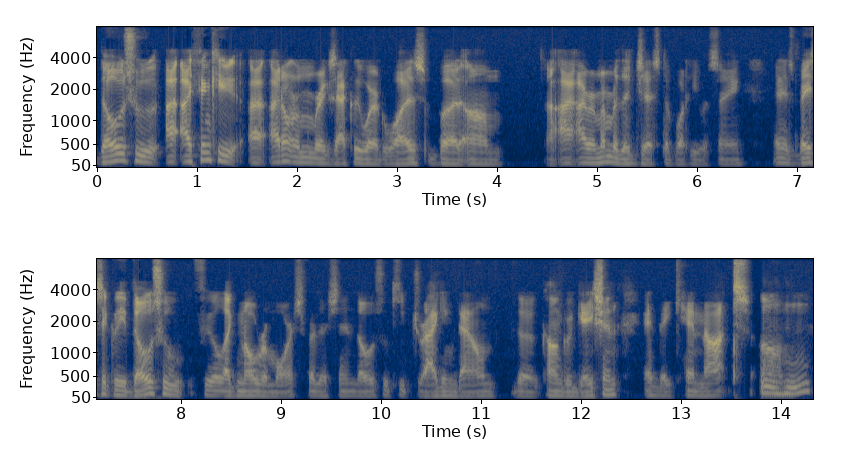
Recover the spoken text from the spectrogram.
those who I, I think he I, I don't remember exactly where it was, but um, I, I remember the gist of what he was saying, and it's basically those who feel like no remorse for their sin, those who keep dragging down the congregation, and they cannot um, Mhm.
